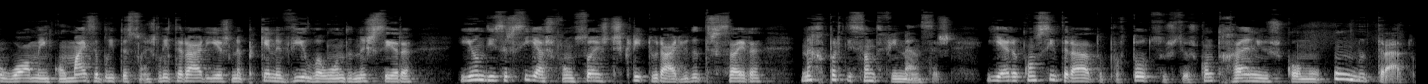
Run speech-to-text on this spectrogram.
o homem com mais habilitações literárias na pequena vila onde nascera e onde exercia as funções de escriturário de terceira na repartição de finanças e era considerado por todos os seus conterrâneos como um letrado.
